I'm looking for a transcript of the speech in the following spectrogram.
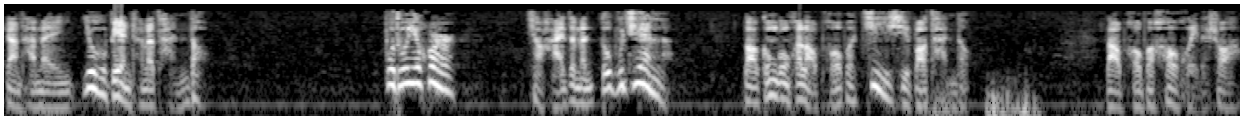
让他们又变成了蚕豆。不多一会儿，小孩子们都不见了。老公公和老婆婆继续包蚕豆。老婆婆后悔的说：“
